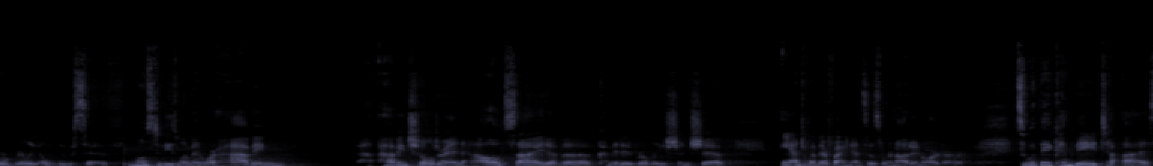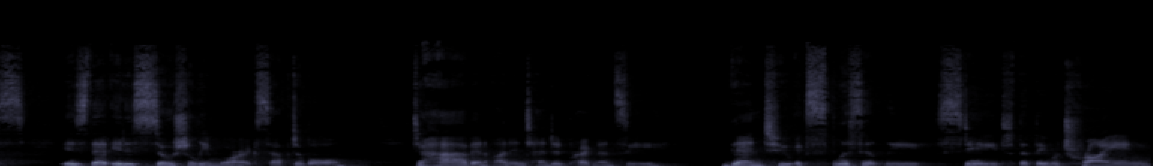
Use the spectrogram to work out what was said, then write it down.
were really elusive. Most of these women were having having children outside of a committed relationship and when their finances were not in order. So, what they conveyed to us is that it is socially more acceptable to have an unintended pregnancy than to explicitly state that they were trying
